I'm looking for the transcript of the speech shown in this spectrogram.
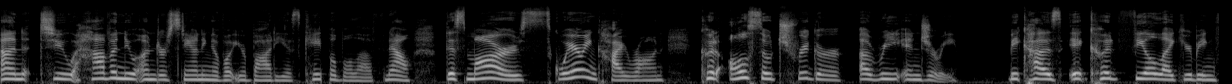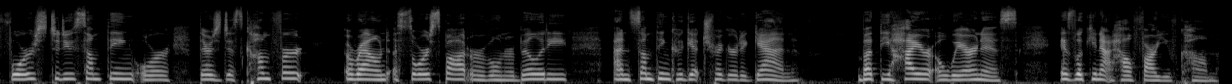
and to have a new understanding of what your body is capable of. Now, this Mars squaring Chiron could also trigger a re injury. because it could feel like you're being forced to do something or there's discomfort around a sore spot or a vulnerability, and something could get triggered again. But the higher awareness is looking at how far you've come.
